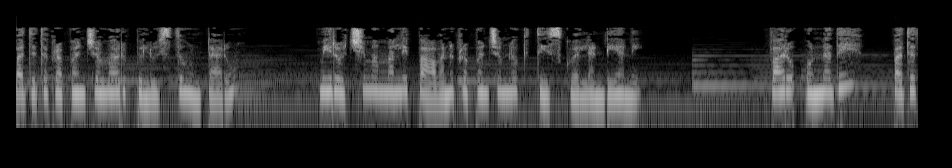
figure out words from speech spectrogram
పతిత ప్రపంచం వారు పిలుస్తూ ఉంటారు మీరొచ్చి మమ్మల్ని పావన ప్రపంచంలోకి తీసుకువెళ్ళండి అని. వారు ఉన్నదే పతిత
